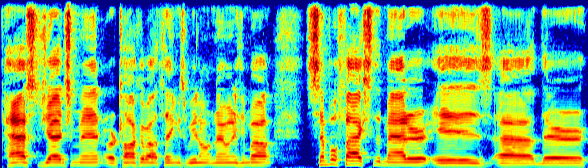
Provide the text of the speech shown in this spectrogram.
pass judgment or talk about things we don't know anything about. Simple facts of the matter is uh, there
